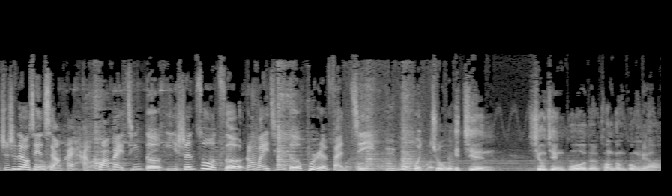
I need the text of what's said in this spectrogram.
只是廖先祥还喊话赖清德以身作则，让赖清德不忍反击，鱼目混珠。一间修建过的矿工公寮，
